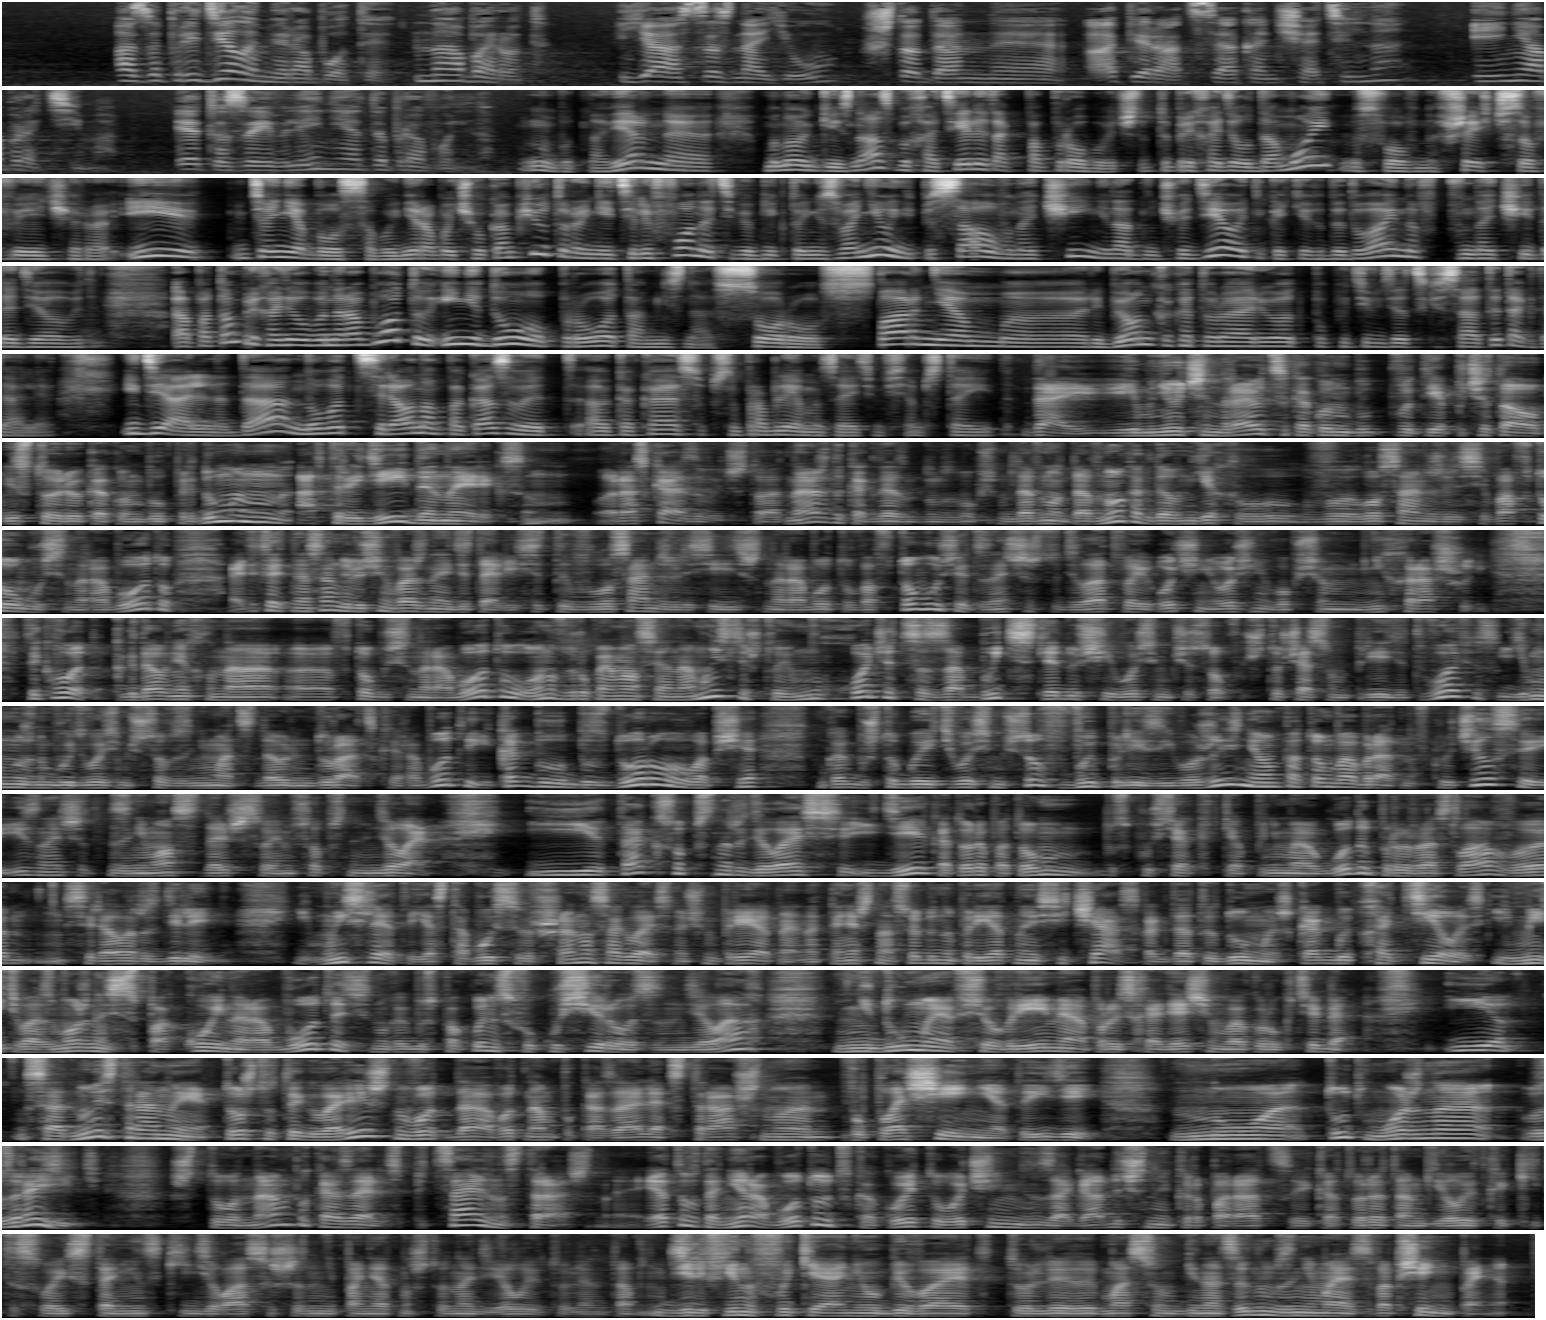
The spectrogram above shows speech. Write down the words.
А за пределами работы, наоборот – я осознаю, что данная операция окончательна и необратима. Это заявление добровольно. Ну вот, наверное, многие из нас бы хотели так попробовать, что ты приходил домой, условно, в 6 часов вечера, и у тебя не было с собой ни рабочего компьютера, ни телефона, тебе бы никто не звонил, не писал в ночи, не надо ничего делать, никаких дедлайнов в ночи доделывать. А потом приходил бы на работу и не думал про, там, не знаю, ссору с парнем, э, ребенка, который орет по пути в детский сад и так далее. Идеально, да? Но вот сериал нам показывает, а какая, собственно, проблема за этим всем стоит. Да, и мне очень нравится, как он, вот я почитал читал историю, как он был придуман, автор идеи Дэн Эриксон рассказывает, что однажды, когда, ну, в общем, давно-давно, когда он ехал в Лос-Анджелесе в автобусе на работу, а это, кстати, на самом деле очень важная деталь, если ты в Лос-Анджелесе едешь на работу в автобусе, это значит, что дела твои очень-очень, в общем, нехороши. Так вот, когда он ехал на э, автобусе на работу, он вдруг поймал себя на мысли, что ему хочется забыть следующие 8 часов, что сейчас он приедет в офис, ему нужно будет 8 часов заниматься довольно дурацкой работой, и как было бы здорово вообще, ну, как бы, чтобы эти 8 часов выпали из его жизни, он потом бы обратно включился и, значит, занимался дальше своими собственными делами. И так, собственно, родилась идея, которая потом, спустя, как я понимаю, годы проросла в сериал «Разделение». И мысль эта, я с тобой совершенно согласен, очень приятная. Она, конечно, особенно приятная сейчас, когда ты думаешь, как бы хотелось иметь возможность спокойно работать, ну, как бы спокойно сфокусироваться на делах, не думая все время о происходящем вокруг тебя. И, с одной стороны, то, что ты говоришь, ну вот, да, вот нам показали страшное воплощение этой идеи. Но тут можно возразить, что нам показали специально страшное. Это вот они работают в какой-то очень загадочной корпорации, которая там делает какие-то свои станинские дела, совершенно непонятно, что она делает. То ли она там дельфинов в океане убивает, то ли массовым геноцидом занимается, вообще непонятно.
